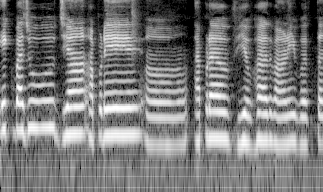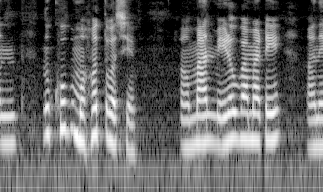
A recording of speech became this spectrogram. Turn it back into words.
એક બાજુ જ્યાં આપણે આપણા વ્યવહાર, વાણી, વર્તનનું ખૂબ મહત્ત્વ છે માન મેળવવા માટે અને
